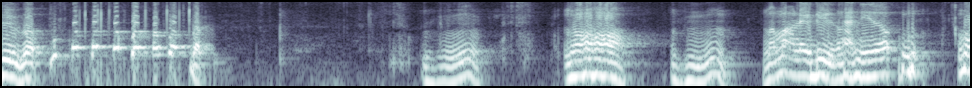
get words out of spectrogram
ดื่มแบบแบบอือหืออ๋ออือหือมาม่าอะไรดีขนาดนี้แล้วอ๋อ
